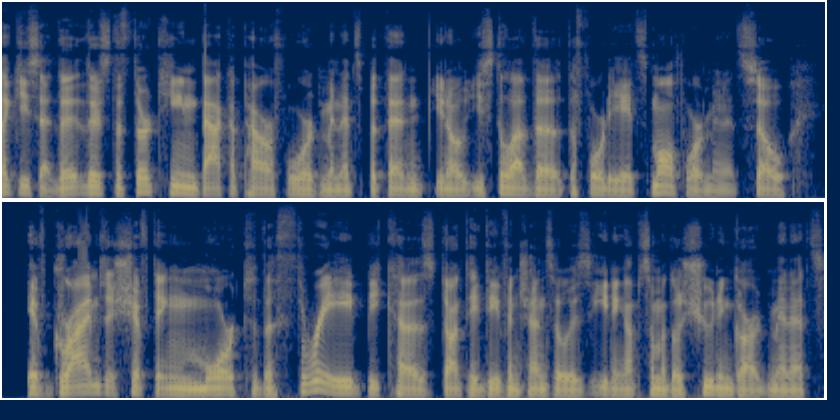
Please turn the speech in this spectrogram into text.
like you said, there, there's the 13 backup power forward minutes, but then you know you still have the the 48 small forward minutes. So if Grimes is shifting more to the three because Donte DiVincenzo is eating up some of those shooting guard minutes,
